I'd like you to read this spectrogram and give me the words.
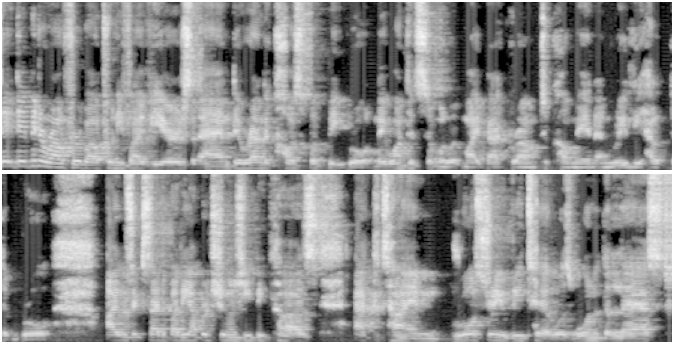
they, they've been around for about 25 years and they were on the cusp of big growth and they wanted someone with my background to come in and really help them grow. I was excited by the opportunity because at the time grocery retail was one of the last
